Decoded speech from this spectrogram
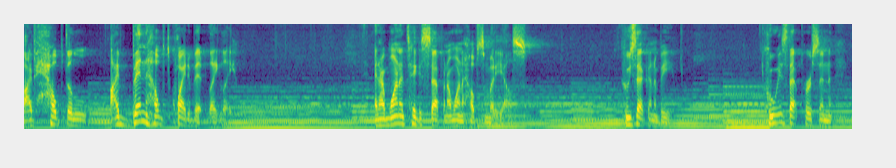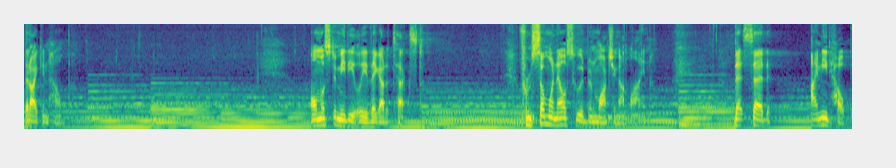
I've helped a, I've been helped quite a bit lately." and I want to take a step and I want to help somebody else. Who's that going to be? Who is that person that I can help? Almost immediately, they got a text from someone else who had been watching online that said, I need help.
